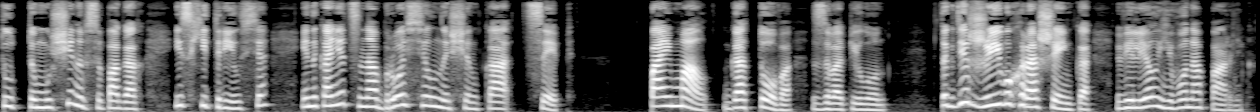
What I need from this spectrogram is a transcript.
Тут-то мужчина в сапогах исхитрился и, наконец, набросил на щенка цепь. «Поймал! Готово!» — завопил он. «Так держи его хорошенько!» — велел его напарник.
